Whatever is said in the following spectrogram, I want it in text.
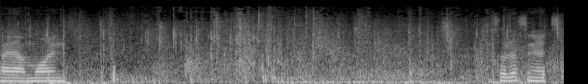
Ah ja, moin. Was soll das denn jetzt?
